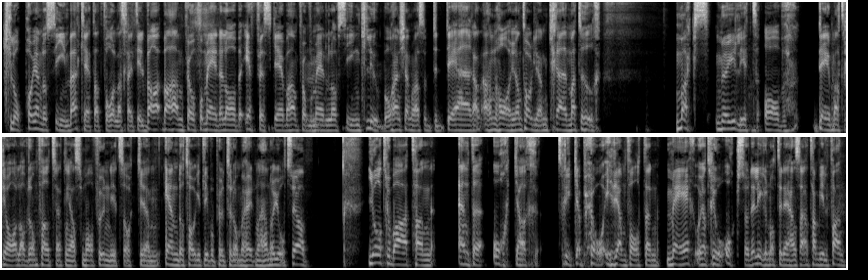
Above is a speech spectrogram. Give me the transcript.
Klopp har ju ändå sin verklighet att förhålla sig till. Vad, vad han får för medel av FSG, vad han får för medel av sin klubb. Och han känner alltså, det, det är, han, han har ju antagligen krämat ur max möjligt av det material, av de förutsättningar som har funnits och eh, ändå tagit Liverpool till de höjderna han har gjort. Så jag, jag tror bara att han inte orkar trycka på i den farten mer. Och jag tror också det ligger något i det han säger, att han vill fan,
